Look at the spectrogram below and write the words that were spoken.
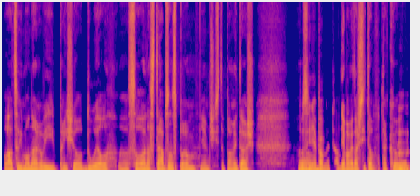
Lácovi Monárovi prišiel duel uh, Slovana s Trabzonsporom, neviem, či si to pamätáš. To si Uh, nepamätám. Nepamätáš si to? Tak mm.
